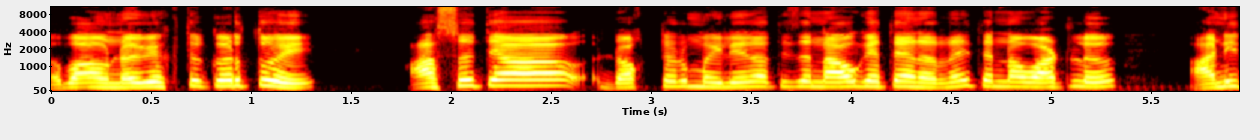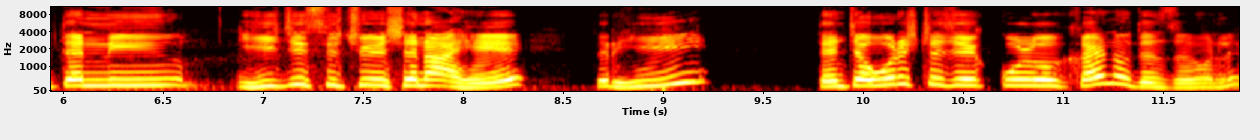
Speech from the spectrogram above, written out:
भावना व्यक्त करतोय असं त्या डॉक्टर महिलेला तिचं नाव घेता येणार नाही. त्यांना वाटलं आणि त्यांनी ही जी सिच्युएशन आहे तर ही त्यांच्या वरिष्ठ जे कुळ काय नाव त्यांचं म्हणले?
